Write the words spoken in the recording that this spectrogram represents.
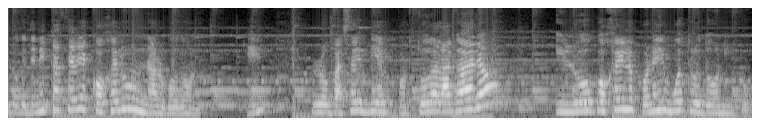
lo que tenéis que hacer es coger un algodón. ¿eh? Lo pasáis bien por toda la cara y luego cogéis y lo ponéis en vuestro tónico.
